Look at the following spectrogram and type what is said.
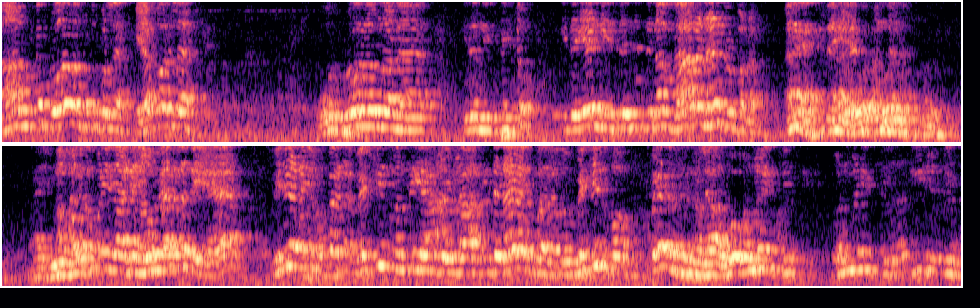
நான் விட்ட ப்ரோக்ராம் கொடுப்பல கேட்பார்ல ஒரு ப்ரோக்ராம் தானே இதை நீ செய்யும் இதை ஏன் நீ செஞ்சதுன்னா வேற நேரம் இருப்பேன் நான். சொல்றது புரியுதா? நீ நான் பேசுறதையே விஜய் உட்காருங்க. மெஷின் வந்து ஏன் தெரியுங்களா? இந்த டயலாக் பாருங்க. மெஷின் பேர் வச்சிருக்கீங்களா? ஓ one minute please one minute please please please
